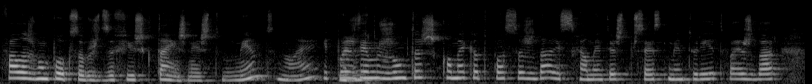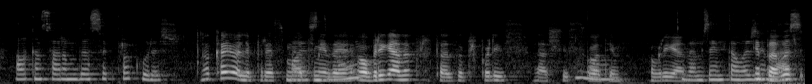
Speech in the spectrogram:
Falas-me um pouco sobre os desafios que tens neste momento, não é? E depois uhum. vemos juntas como é que eu te posso ajudar e se realmente este processo de mentoria te vai ajudar a alcançar a mudança que procuras. Ok, olha, parece-me uma ótima ideia. Obrigada por estás a propor isso. Acho isso Bom. ótimo. Obrigada. Vamos então agendar. Epá, você,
